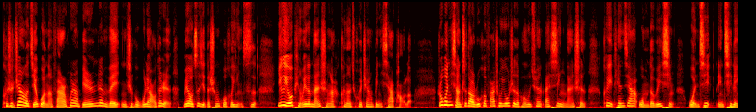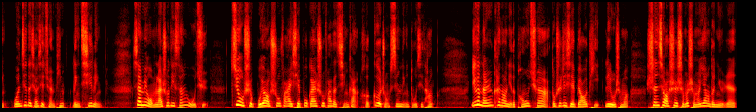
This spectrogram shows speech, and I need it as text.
可是这样的结果呢，反而会让别人认为你是个无聊的人，没有自己的生活和隐私。一个有品位的男神啊，可能就会这样被你吓跑了。如果你想知道如何发出优质的朋友圈来吸引男神，可以添加我们的微信文姬零七零，文姬的小写全拼零七零。下面我们来说第三个误区，就是不要抒发一些不该抒发的情感和各种心灵毒鸡汤。一个男人看到你的朋友圈啊，都是这些标题，例如什么生肖是什么什么样的女人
